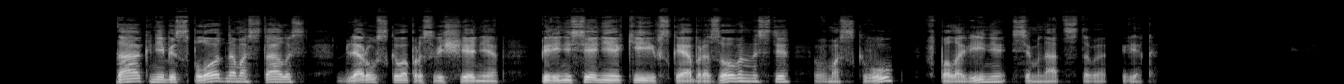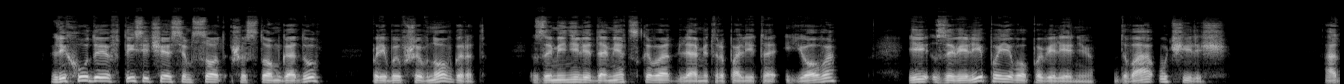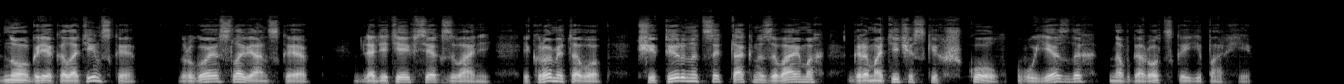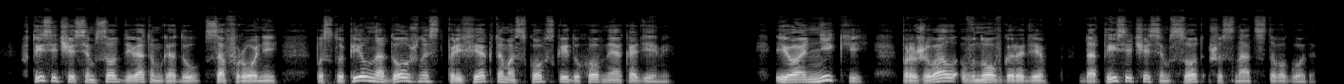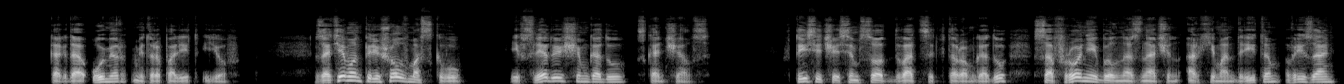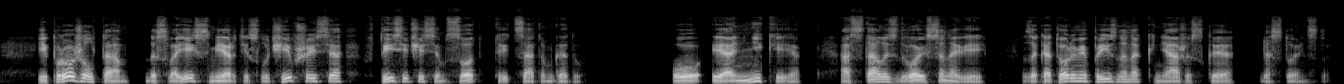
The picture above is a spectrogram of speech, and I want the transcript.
Так не бесплодным осталось для русского просвещения перенесение киевской образованности в Москву в половине XVII века. Лихуды в 1706 году, прибывший в Новгород, заменили Домецкого для митрополита Йова и завели по его повелению два училища. Одно греко-латинское, другое славянское, для детей всех званий, и, кроме того, 14 так называемых грамматических школ в уездах Новгородской епархии. В 1709 году Сафроний поступил на должность префекта Московской духовной академии. Иоанникий проживал в Новгороде до 1716 года, когда умер митрополит Иов. Затем он перешел в Москву и в следующем году скончался. В 1722 году Сафроний был назначен архимандритом в Рязань и прожил там до своей смерти, случившейся в 1730 году. У Ионникия осталось двое сыновей, за которыми признано княжеское достоинство.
